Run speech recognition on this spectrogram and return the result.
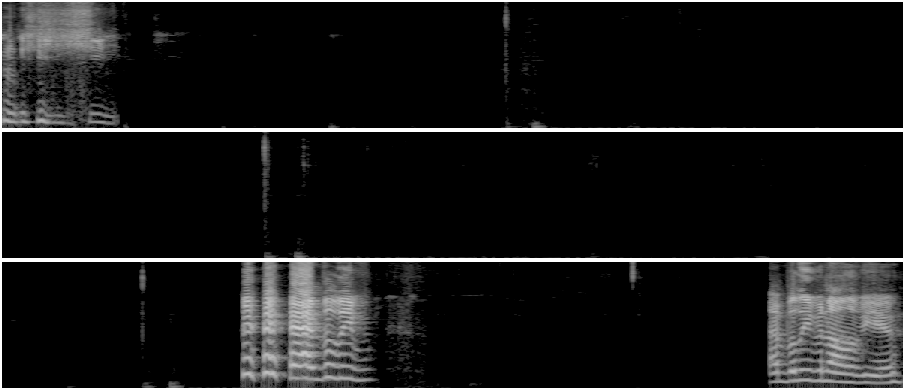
I believe I believe in all of you.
